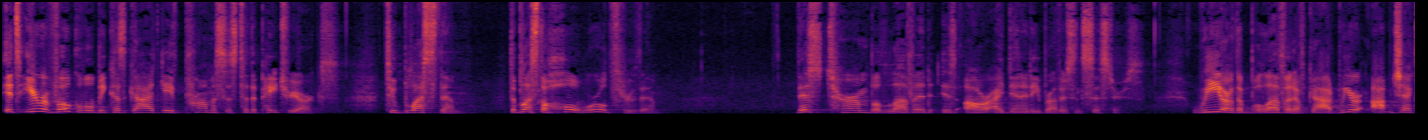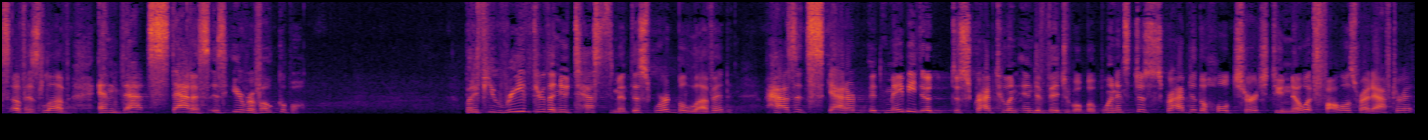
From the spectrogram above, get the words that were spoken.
It's irrevocable because God gave promises to the patriarchs to bless them, to bless the whole world through them. This term, beloved, is our identity, brothers and sisters. We are the beloved of God. We are objects of his love, and that status is irrevocable. But if you read through the New Testament, this word beloved has it scattered. It may be described to an individual, but when it's described to the whole church, do you know what follows right after it?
